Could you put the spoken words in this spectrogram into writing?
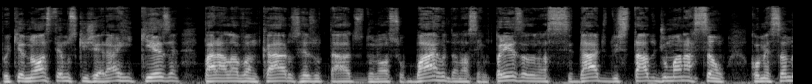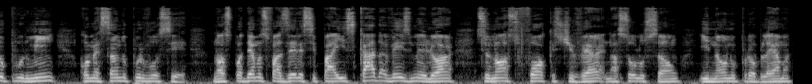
porque nós temos que gerar riqueza para alavancar os resultados do nosso bairro, da nossa empresa, da nossa cidade, do estado, de uma nação. Começando por mim, começando por você. Nós podemos fazer esse país cada vez melhor se o nosso foco estiver na solução e não no problema,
